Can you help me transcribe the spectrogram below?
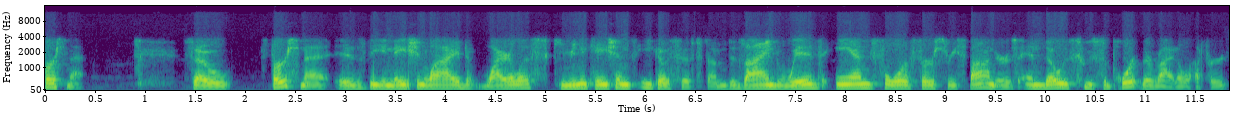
FirstNet. So FirstNet is the nationwide wireless communications ecosystem designed with and for first responders and those who support their vital efforts,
